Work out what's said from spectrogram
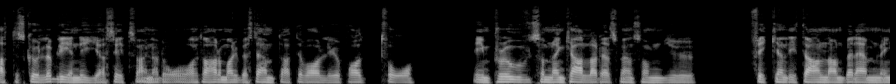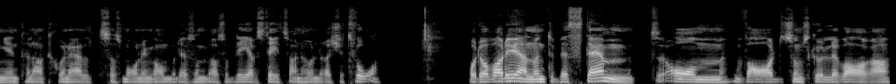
att det skulle bli nya stridsvagnar då. Och då hade man ju bestämt att det var Leopard 2 Improved som den kallades, men som ju fick en lite annan benämning internationellt så småningom, och det som alltså blev stridsvagn 122. Och då var det ju ännu inte bestämt om vad som skulle vara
